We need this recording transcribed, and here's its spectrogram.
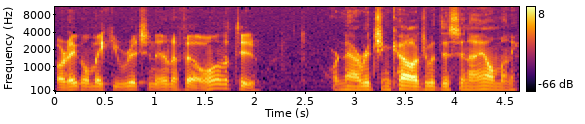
or they're going to make you rich in the NFL. One of the two. We're now rich in college with this NIL money.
